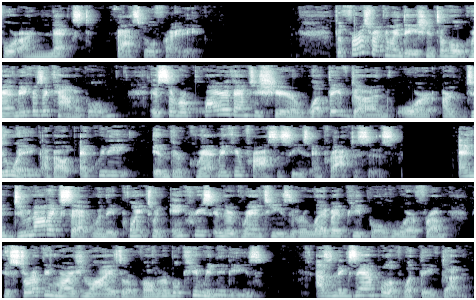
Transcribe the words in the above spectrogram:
for our next Fast Build Friday. The first recommendation to hold grant makers accountable is to require them to share what they've done or are doing about equity in their grant making processes and practices. And do not accept when they point to an increase in their grantees that are led by people who are from historically marginalized or vulnerable communities as an example of what they've done.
